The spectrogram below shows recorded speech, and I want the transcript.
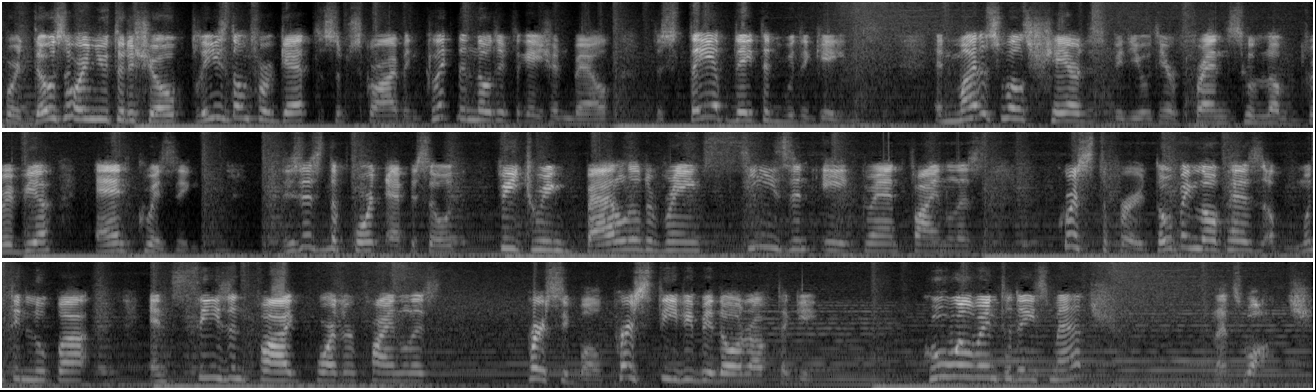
For those who are new to the show, please don't forget to subscribe and click the notification bell to stay updated with the games. And might as well share this video to your friends who love trivia and quizzing. This is the fourth episode featuring Battle of the Brains Season 8 Grand Finalist Christopher Topeng Lopez of Muntinlupa and Season 5 quarterfinalist Percival Pers TV Bedora of Taguig. Who will win today's match? Let's watch.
